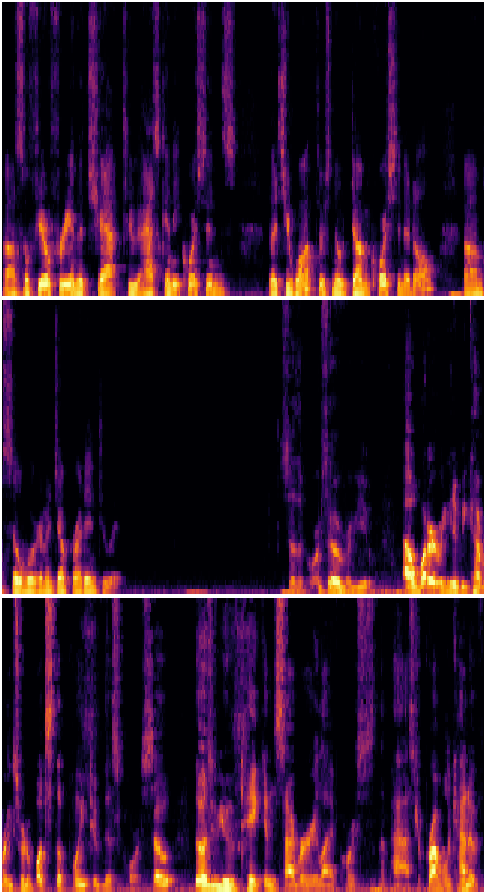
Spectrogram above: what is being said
Uh, so feel free in the chat to ask any questions that you want. There's no dumb question at all. Um, so we're going to jump right into it. So the course overview, uh, what are we going to be covering? Sort of what's the point of this course? So those of you who've taken Cybrary Live courses in the past are probably kind of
